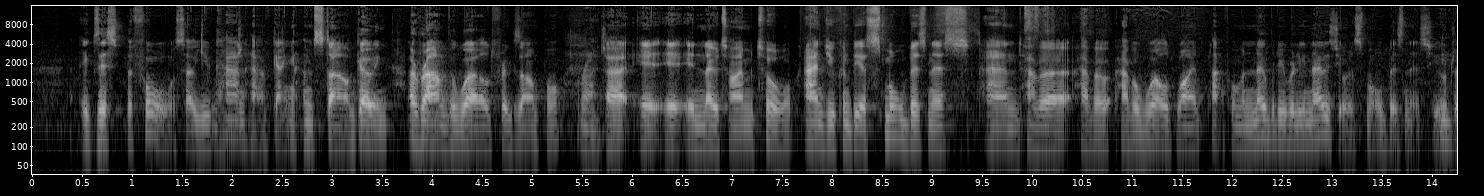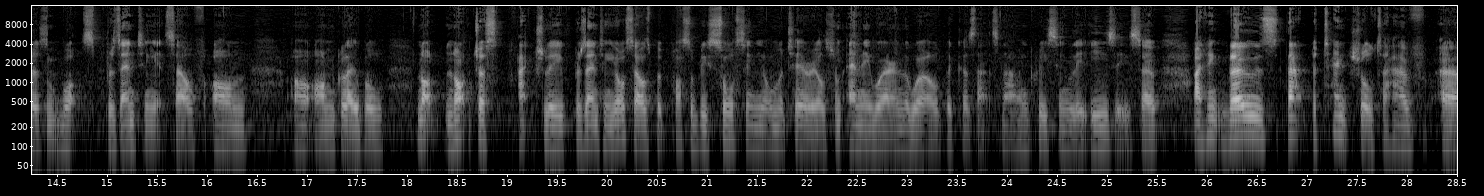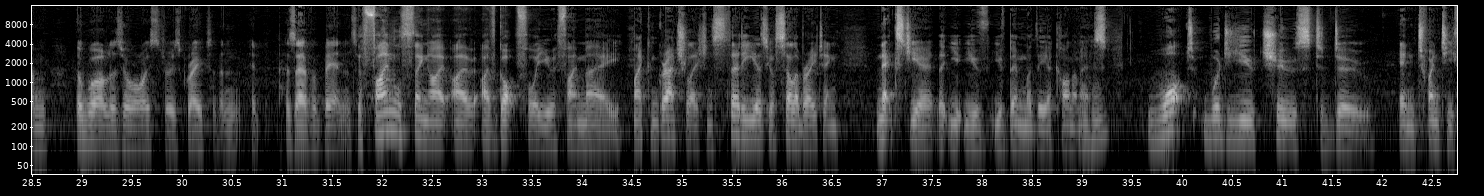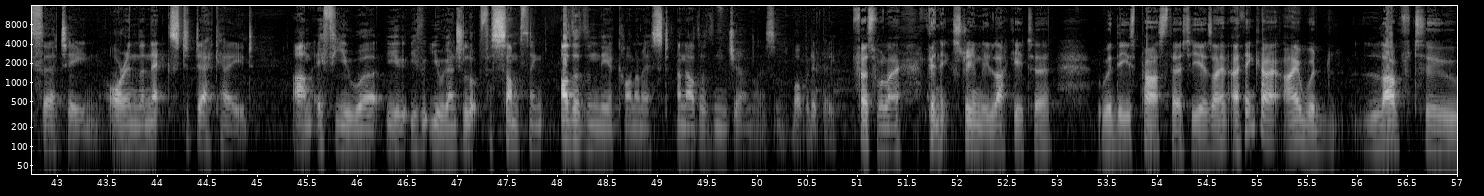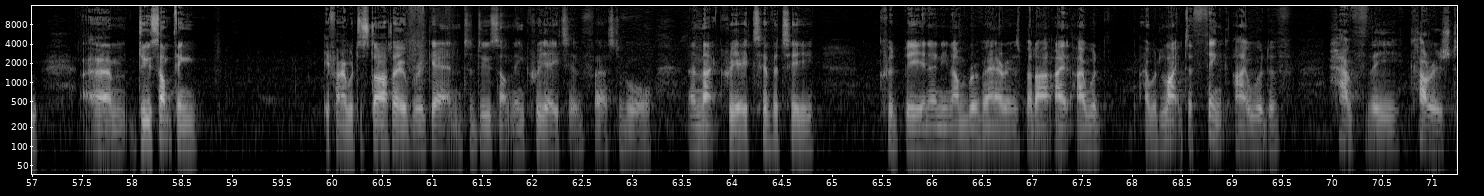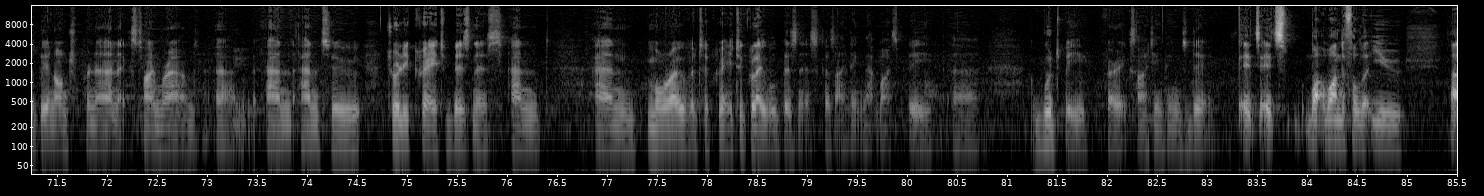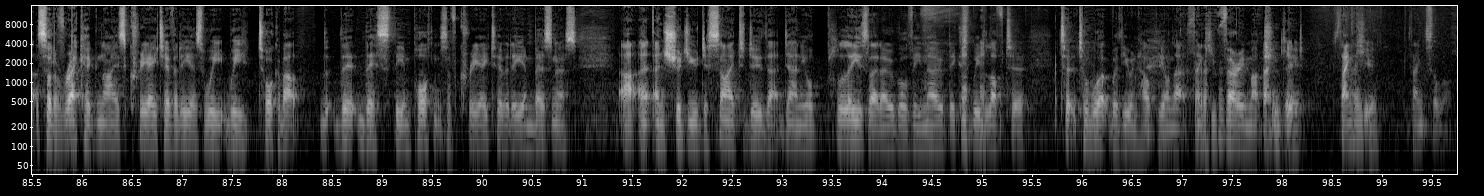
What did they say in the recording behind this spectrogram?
exist before. So you right. can have Gangnam Style going around the world, for example, right. uh, in, in, no time at all. And you can be a small business and have a have a have a worldwide platform, and nobody really knows you're a small business. You're mm. just what's presenting itself on on global not, not just actually presenting yourselves, but possibly sourcing your materials from anywhere in the world because that's now increasingly easy. So I think those, that potential to have um, the world as your oyster is greater than it has ever been. The final thing I, have got for you, if I may, my congratulations. 30 years you're celebrating next year that you, have you've, you've been with The Economist. Mm-hmm. What would you choose to do in 2013 or in the next decade um, if you were, you, you were going to look for something other than The Economist and other than journalism? What would it be? First of all, I've been extremely lucky to, with these past 30 years. I, I think I, I, would love to um, do something, if I were to start over again, to do something creative, first of all, and that creativity could be in any number of areas, but I, I, I would, I would like to think I would have have the courage to be an entrepreneur next time round um, and, and to, to really create a business and, and moreover to create a global business because I think that must be, uh, would be a very exciting thing to do. It's, it's wonderful that you uh, sort of recognize creativity as we, we talk about th- th- this, the importance of creativity in business. Uh, and, should you decide to do that, Daniel, please let Ogilvy know because we'd love to, to, to, work with you and help you on that. Thank you very much Thank indeed. You. Thank, Thank you. you. Thanks a lot.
